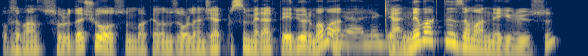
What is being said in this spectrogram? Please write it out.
o zaman soru da şu olsun bakalım zorlanacak mısın merak da ediyorum ama kendine baktığın zaman ne görüyorsun?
